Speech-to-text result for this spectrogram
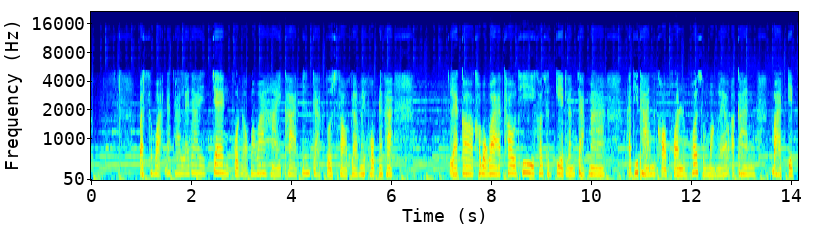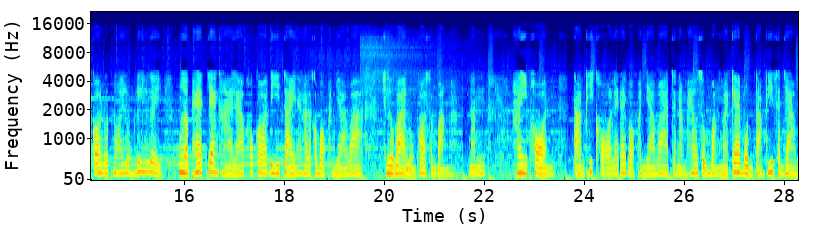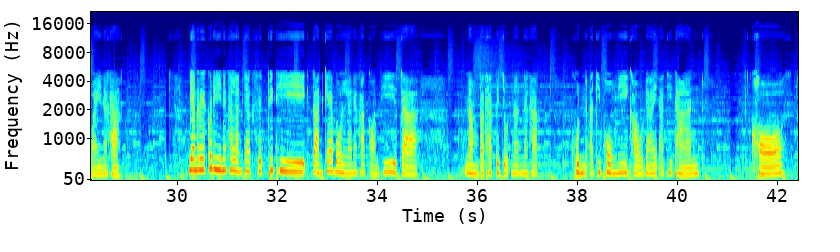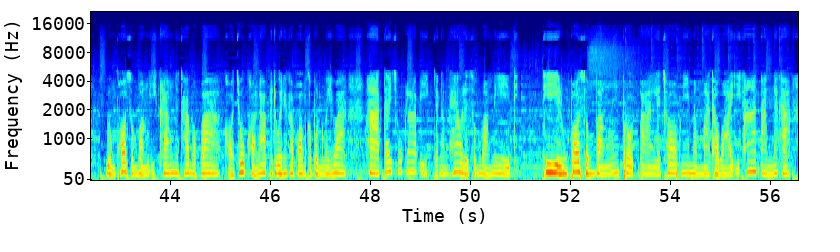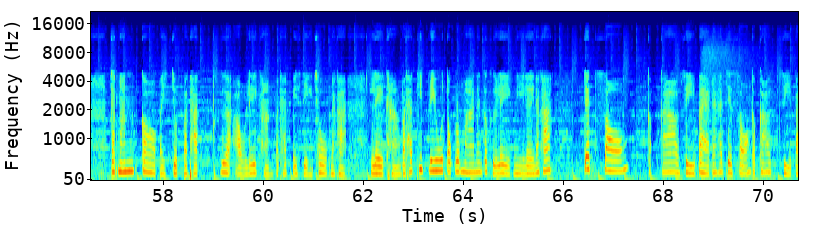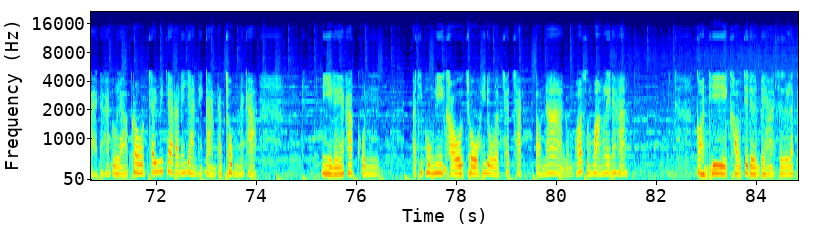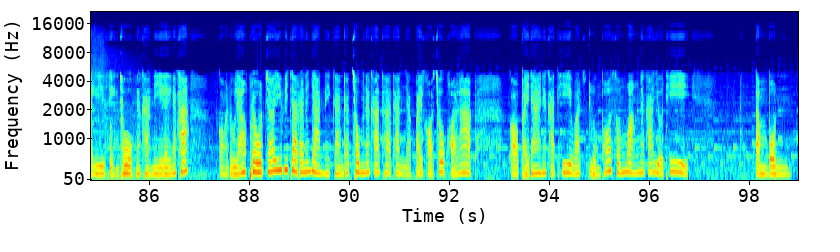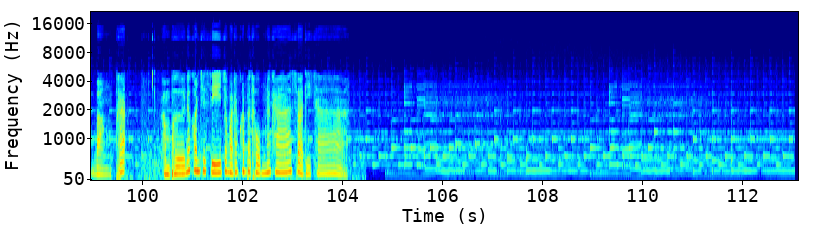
ปัสสาวะนะคะ และได้แจ้งผลออกมาว่าหายขาดเนื่องจากตรวจสอบแล้วไม่พบนะคะ และก็เขาบอกว่าเท่าที่เขาสังเกตหลังจากมา อธิษฐานขอพรหลวงพ่อสมหวังแล้ว อาการบาดเจ็บก็ลดน้อยลงเรื่อยๆ เมื่อแพทย์แจ้งหายแล้วเขาก็ดีใจนะคะ แล้วก็บอกพัญญาว่าเชื่อว่าหลวงพ่อสมหวังนั้นให้พรตามที่ขอและได้บอกพัญญาว่าจะนำแห้วสมหวังมาแก้บนตามที่สัญญาไว้นะคะอย่างไรก็ดีนะคะ หลังจากเสร็จพิธีการแก้บนแล้วนะคะ ก่อนที่จะ นำประทัดไปจุดนั้นนะคะ คุณอธิพงศ์นี่เขาได้อธิษฐาน ขอหลวงพ่อสมหวังอีกครั้งนะคะ บอกว่าขอโชคขอลาบไปด้วยนะคะ พร้อมกับบนไว้ว่า หากได้โชคลาภอีกจะนำแห้วหรือสมหวังนี่ที่หลวงพ่อสมหวังโปรดปานและชอบนี่มามาถวายอีกห้าตันนะคะ จากนั้นก็ไปจุดประทัด เพื่อเอาเลขหางประทัดไปเสี่ยงโชคนะคะ เลขหางประทัดที่ปลิวตกลงมานั่นก็คือเลขนี้เลยนะคะ 72 กับ 948 นะคะ 72 กับ 948 นะคะ ดูแล้วโปรดใช้วิจารณญาณในการรับชมนะคะ นี่เลยนะคะ คุณอธิพงศ์นี่เขาโชว์ให้ดูแบบชัดๆ ต่อหน้าหลวงพ่อสมหวังเลยนะคะก่อนที่เขาจะเดินไปหาซื้อลอตเตอรี่เสียงโชคนะคะ นี่เลยนะคะ ก็ดูแล้วโปรดใช้วิจารณญาณในการรับชมนะคะ ถ้าท่านอยากไปขอโชคขอลาบ ก็ไปได้นะคะ ที่วัดหลวงพ่อสมหวังนะคะ อยู่ที่ตำบลบางพระอำเภอนครชัยศรีจังหวัดนครปฐมนะคะ สวัสดีค่ะ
